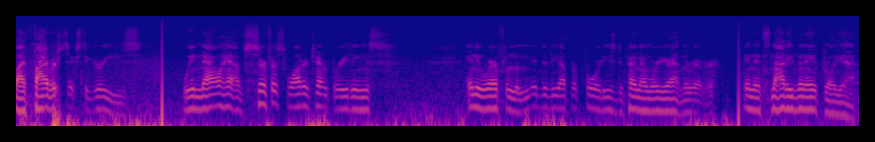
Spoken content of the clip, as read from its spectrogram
by five or six degrees. We now have surface water temp readings anywhere from the mid to the upper 40s depending on where you're at in the river. And it's not even April yet.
